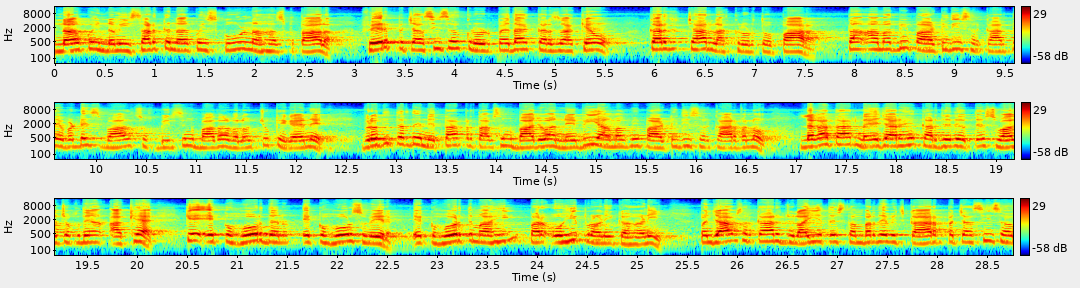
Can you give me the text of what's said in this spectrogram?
ਨਾ ਕੋਈ ਨਵੀਂ ਸੜਕ, ਨਾ ਕੋਈ ਸਕੂਲ, ਨਾ ਹਸਪਤਾਲ, ਫਿਰ 8500 ਕਰੋੜ ਰੁਪਏ ਦਾ ਕਰਜ਼ਾ ਕਿਉਂ? ਕਰਜ਼ 4 ਲੱਖ ਕਰੋੜ ਤੋਂ ਪਾਰ। ਤਾਂ ਆਮ ਆਦਮੀ ਪਾਰਟੀ ਦੀ ਸਰਕਾਰ ਤੇ ਵੱਡੇ ਸਵਾਲ ਸੁਖਬੀਰ ਸਿੰਘ ਬਾਦਲ ਵੱਲੋਂ ਚੁੱਕੇ ਗਏ ਨੇ। ਵਿਰੋਧੀ ਧਿਰ ਦੇ ਨੇਤਾ ਪ੍ਰਤਾਪ ਸਿੰਘ ਬਾਜਵਾ ਨੇ ਵੀ ਆਮ ਆਦਮੀ ਪਾਰਟੀ ਦੀ ਸਰਕਾਰ ਵੱਲੋਂ ਲਗਾਤਾਰ ਲਏ ਜਾ ਰਹੇ ਕਰਜ਼ੇ ਦੇ ਉੱਤੇ ਸਵਾਲ ਚੁੱਕਦਿਆਂ ਆਖਿਆ ਕਿ ਇੱਕ ਹੋਰ ਦਿਨ, ਇੱਕ ਹੋਰ ਸਵੇਰ, ਇੱਕ ਹੋਰ ਤਿਮਾਹੀ, ਪਰ ਉਹੀ ਪੁਰਾਣੀ ਕਹਾਣੀ। ਪੰਜਾਬ ਸਰਕਾਰ ਜੁਲਾਈ ਅਤੇ ਸਤੰਬਰ ਦੇ ਵਿਚਕਾਰ 8500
